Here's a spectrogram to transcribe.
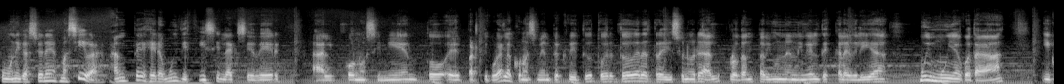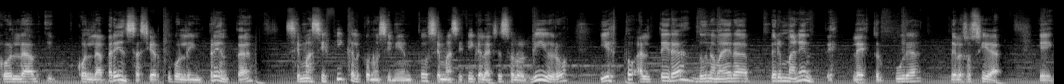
comunicaciones masivas. Antes era muy difícil acceder al conocimiento, en particular al conocimiento escrito, todo, todo era tradición oral, por lo tanto había un nivel de escalabilidad muy, muy acotada y con la, con la prensa, ¿cierto? Con la imprenta se masifica el conocimiento, se masifica el acceso a los libros y esto altera de una manera permanente la estructura de la sociedad. Eh,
